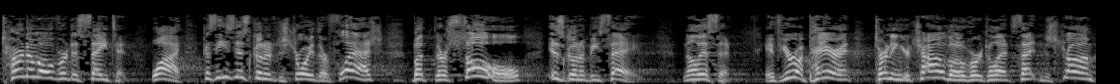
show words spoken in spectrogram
turn them over to Satan. Why? Because he's just going to destroy their flesh, but their soul is going to be saved. Now listen, if you're a parent turning your child over to let Satan destroy them,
